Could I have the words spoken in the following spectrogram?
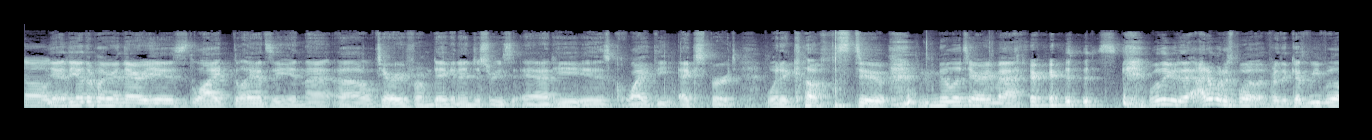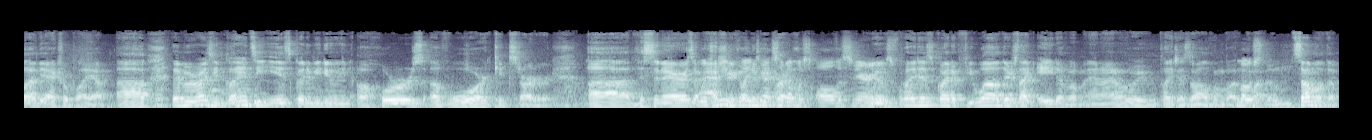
Oh, yeah, yeah. the other player in there is like Glancy in that uh, Terry from Dagan Industries, and he is quite the expert when it comes to military matters. we'll leave it at that. I don't want to spoil it for because we will have the actual play up. Uh, that reminds me, Glancy is going to be doing a Horrors of War Kickstarter. Uh, the scenarios are Which actually we going to be pre- almost all the scenarios We've playtested quite a few. Well, there's like eight of them, and I don't know if we playtest all of them, but Most of them. some of them,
